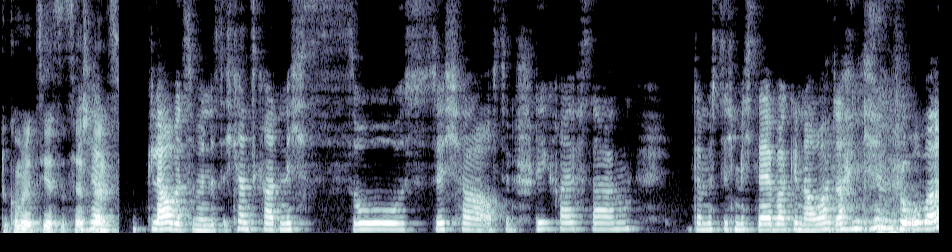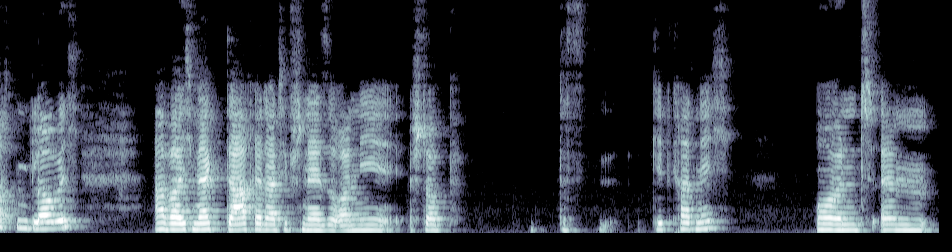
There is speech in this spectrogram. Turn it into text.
Du kommunizierst es sehr Ich schnell. hab, glaube zumindest. Ich kann es gerade nicht so sicher aus dem Stegreif sagen. Da müsste ich mich selber genauer dahingehend beobachten, glaube ich. Aber ich merke da relativ schnell so, oh nee, stopp, das geht gerade nicht. Und ähm,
